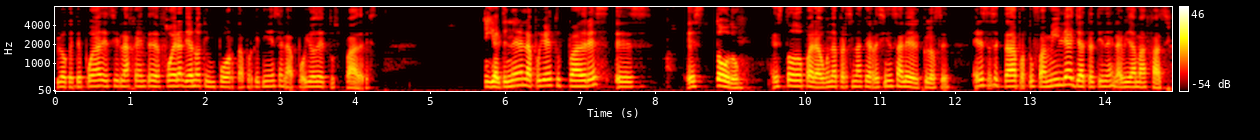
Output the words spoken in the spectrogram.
lo que te pueda decir la gente de fuera, ya no te importa, porque tienes el apoyo de tus padres. Y al tener el apoyo de tus padres es, es todo, es todo para una persona que recién sale del closet eres aceptada por tu familia, ya te tienes la vida más fácil.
